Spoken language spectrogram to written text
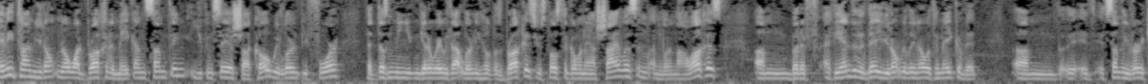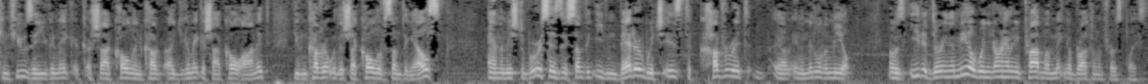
Anytime you don't know what bracha to make on something, you can say a shakol. We learned before that doesn't mean you can get away without learning hilchas brachas. You're supposed to go and ask shilas and, and learn the halachas. Um, but if at the end of the day you don't really know what to make of it, um, it, it's something very confusing. You can make a, a shakol and cover, uh, you can make a shakol on it. You can cover it with a shakol of something else. And the Mishnah Berurah says there's something even better, which is to cover it uh, in the middle of a meal was eat it during the meal when you don't have any problem of making a bracha in the first place.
